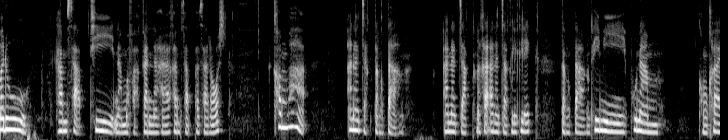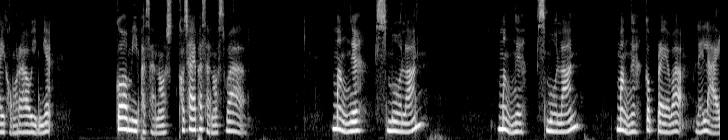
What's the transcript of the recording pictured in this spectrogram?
มาดูคำศัพท์ที่นำมาฝากกันนะคะคำศัพท์ภาษาโรสคำว่า อาณาจักรต่างๆ อาณาจักรนะคะ อาณาจักรเล็กๆ ต่างๆ ที่มีผู้นำของใครของเราอย่างเงี้ย ก็มีภาษานอสเขาใช้ภาษานอสว่า mange Småland mange Småland mange ก็แปลว่า หลาย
